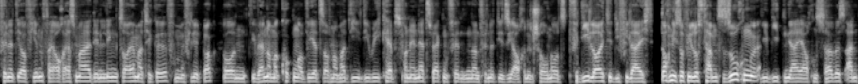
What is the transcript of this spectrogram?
findet ihr auf jeden Fall auch erstmal den Link zu eurem Artikel vom Affiliate-Blog. Und wir werden nochmal gucken, ob wir jetzt auch nochmal die, die Recaps von den Netzwerken finden. Dann findet ihr sie auch in den Show Notes. Für die Leute, die vielleicht doch nicht so viel Lust haben zu suchen, wir bieten ja ja auch einen Service an.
